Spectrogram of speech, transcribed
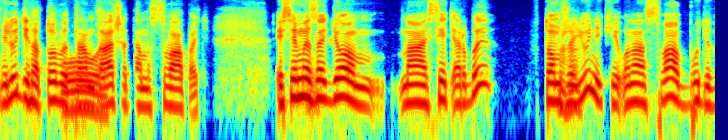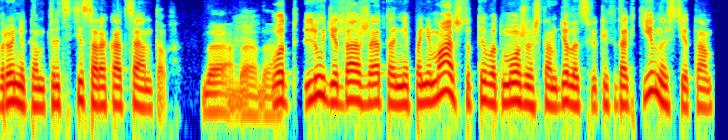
И люди готовы Ой. там даже там свапать. Если мы зайдем на сеть арбы, в том ага. же Юнике у нас свап будет в районе там 30-40 центов. Да, да, да. Вот люди даже это не понимают, что ты вот можешь там делать свои какие-то активности там.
